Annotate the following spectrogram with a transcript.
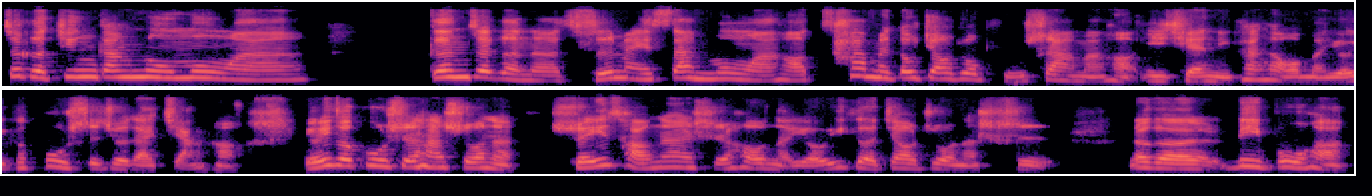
这个金刚怒目啊，跟这个呢慈眉善目啊，哈，他们都叫做菩萨嘛，哈。以前你看看我们有一个故事就在讲哈，有一个故事他说呢，隋朝那时候呢，有一个叫做呢是那个吏部哈。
